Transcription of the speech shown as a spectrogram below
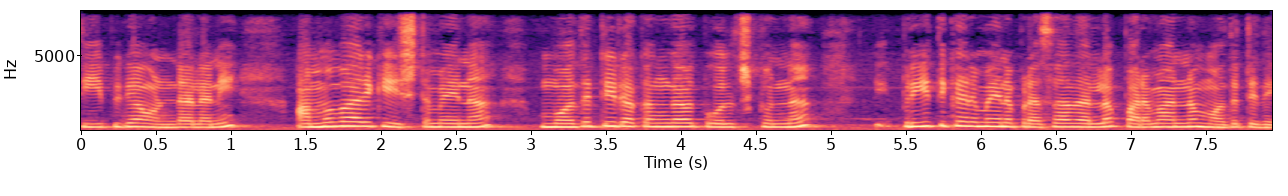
తీపిగా ఉండాలని అమ్మవారికి ఇష్టమైన మొదటి రకంగా పోల్చుకున్న ప్రీతికరమైన ప్రసాదాల్లో పరమాన్నం మొదటిది.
